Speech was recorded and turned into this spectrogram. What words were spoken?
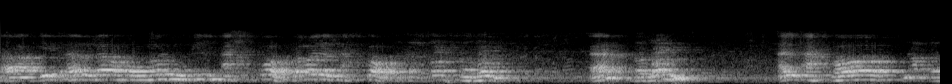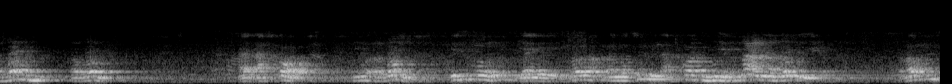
آه. إذ أنذر قومه بالأحقاب فما الأحقاب؟ الأحقاف الرمل ها؟ الرمل الأحقاب نعم الرمل الرمل الأحقاب هو الرمل اسمه يعني المقصود بالأحقاب هنا معنى الرمل يعني. رمز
